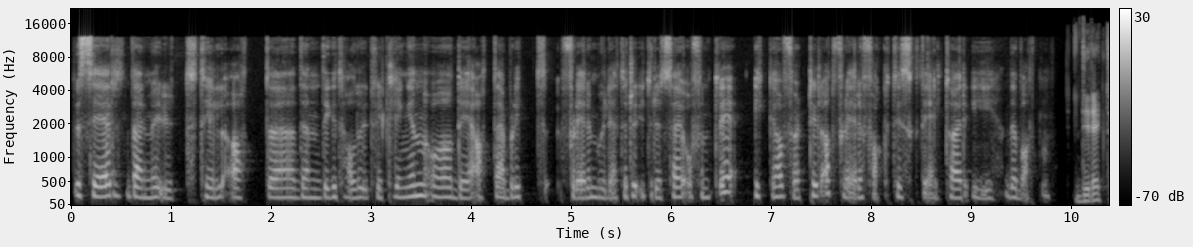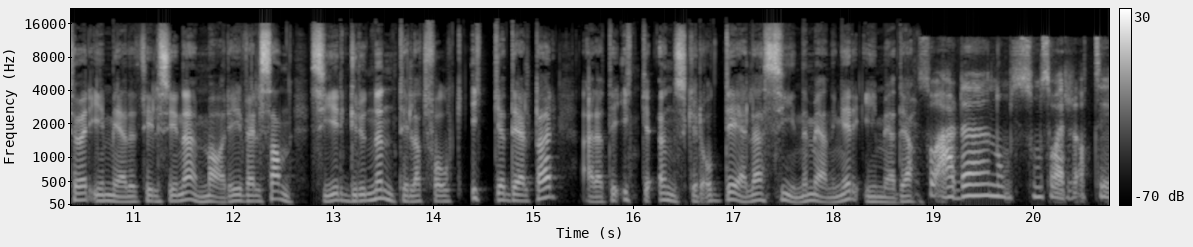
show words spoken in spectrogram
Det ser dermed ut til at eh, den digitale utviklingen og det at det er blitt flere muligheter til å ytre seg offentlig, ikke har ført til at flere faktisk deltar i debatten. Direktør i Medietilsynet, Mari Welsand, sier grunnen til at folk ikke deltar, er at de ikke ønsker å dele sine meninger i media. Så er det noen som svarer at de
